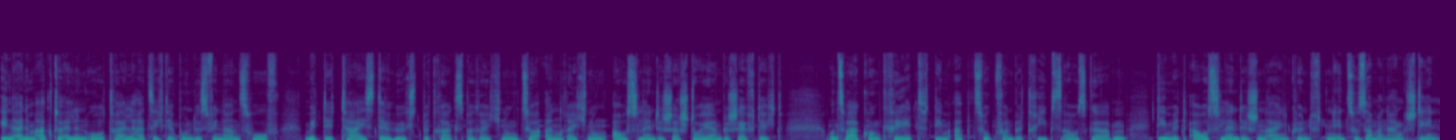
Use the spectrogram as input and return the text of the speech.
In einem aktuellen Urteil hat sich der Bundesfinanzhof mit Details der Höchstbetragsberechnung zur Anrechnung ausländischer Steuern beschäftigt, und zwar konkret dem Abzug von Betriebsausgaben, die mit ausländischen Einkünften in Zusammenhang stehen.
